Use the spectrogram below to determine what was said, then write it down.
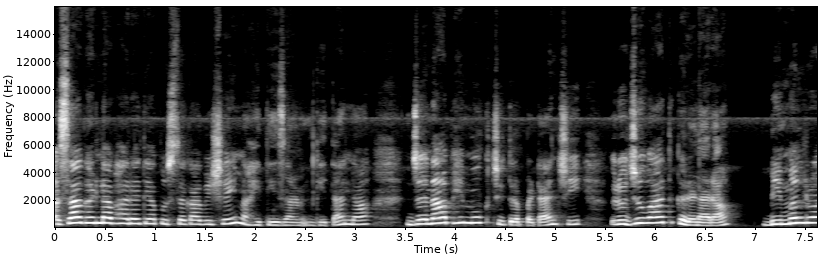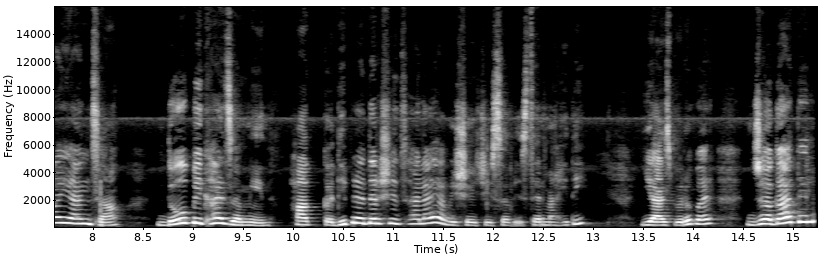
असा घडला भारत या पुस्तकाविषयी माहिती जाणून घेताना जनाभिमुख चित्रपटांची रुजुवात करणारा बिमल रॉय यांचा दो बिघा जमीन हा कधी प्रदर्शित झाला याविषयीची सविस्तर माहिती याचबरोबर जगातील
